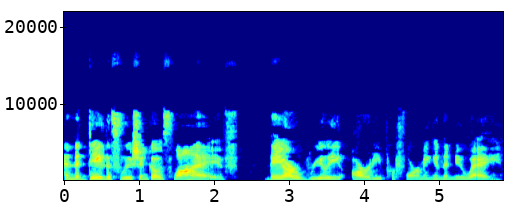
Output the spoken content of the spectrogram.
And the day the solution goes live, they are really already performing in the new way.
